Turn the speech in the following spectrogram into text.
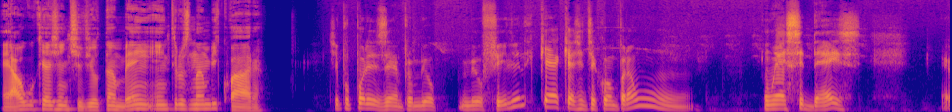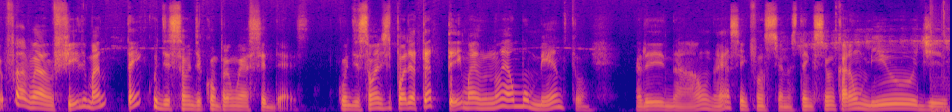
É algo que a gente viu também entre os Nambiquara. Tipo, por exemplo, meu, meu filho ele quer que a gente compre um, um S10. Eu falo, ah, filho, mas não tem condição de comprar um S10. Condição a gente pode até ter, mas não é o momento. Ele, não, não é assim que funciona. Você tem que ser um cara humilde,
